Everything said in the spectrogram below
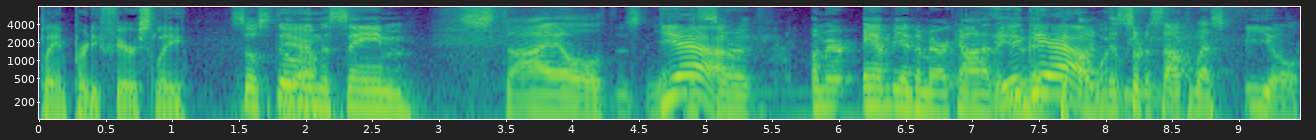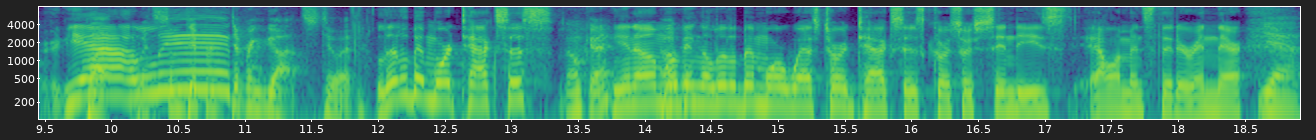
playing pretty fiercely. So still Yeah. in the same style. Yeah, Yeah. This sort of Amer- ambient Americana that you had Yeah. defined, this sort of Southwest feel. Yeah, but with some different different guts to it. A little bit more Texas. Okay. You know, Okay. moving a little bit more west toward Texas. Of course, there's Cindy's elements that are in there. Yeah.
